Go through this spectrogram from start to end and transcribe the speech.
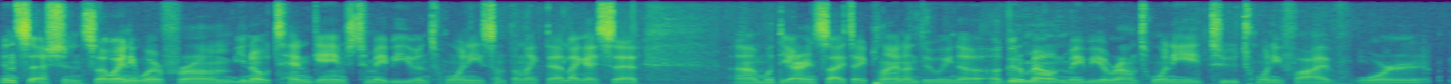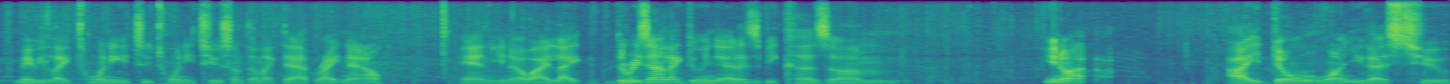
in session. So anywhere from you know 10 games to maybe even 20, something like that. Like I said, um, with the iron sights, I plan on doing a, a, good amount, maybe around 20 to 25, or maybe like 20 to 22, something like that right now. And you know, I like the reason I like doing that is because, um, you know, I, I don't want you guys to.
